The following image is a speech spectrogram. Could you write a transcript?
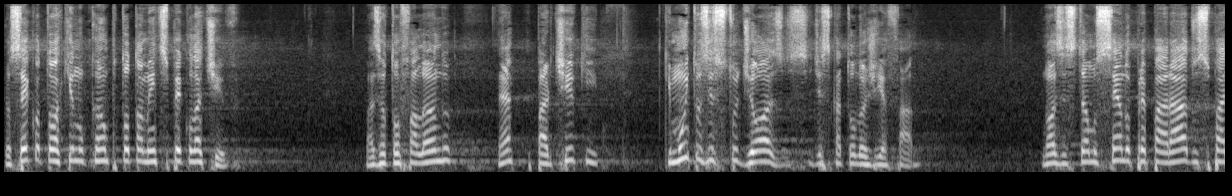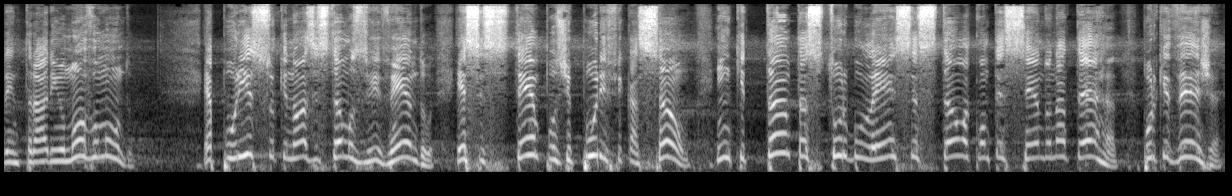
Eu sei que eu estou aqui no campo totalmente especulativo. Mas eu estou falando, né, a partir que, que muitos estudiosos de escatologia falam. Nós estamos sendo preparados para entrar em um novo mundo. É por isso que nós estamos vivendo esses tempos de purificação em que tantas turbulências estão acontecendo na terra. Porque veja,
